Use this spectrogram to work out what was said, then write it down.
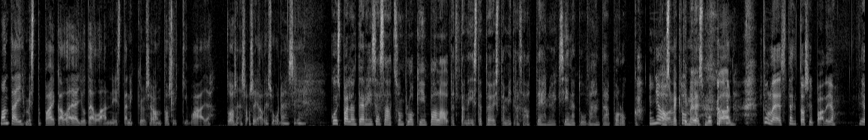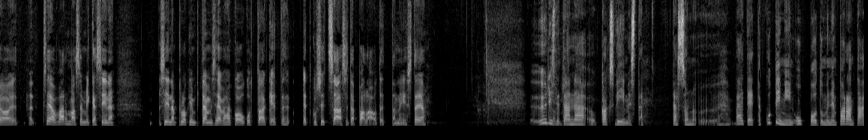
monta ihmistä paikalla ja jutellaan niistä, niin kyllä se on tosi kivaa ja tuo sen sosiaalisuuden siihen. Kuinka paljon Terhi sä saat sun blogiin palautetta niistä töistä, mitä sä oot tehnyt? Eikö siinä tuu vähän tämä porukka-aspekti no, myös mukaan? tulee sitä tosi paljon. Joo, et, et se on varmaan se, mikä siinä, siinä blogin pitämiseen vähän koukuttaakin, että, et kun sit saa sitä palautetta niistä. Ja... Yhdistetään nämä kaksi viimeistä tässä on väite, että kutimiin uppoutuminen parantaa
